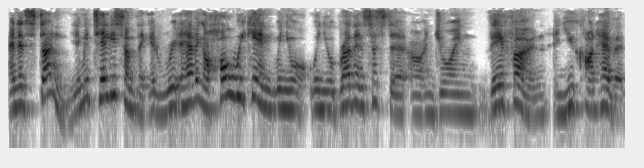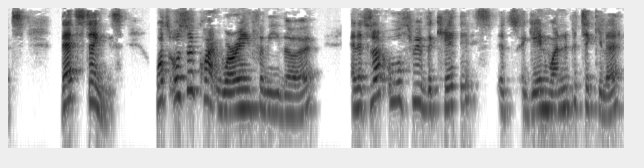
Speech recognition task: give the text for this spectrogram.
and it's stung. Let me tell you something: it re- having a whole weekend when your when your brother and sister are enjoying their phone and you can't have it, that stings. What's also quite worrying for me, though, and it's not all three of the kids; it's again one in particular.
